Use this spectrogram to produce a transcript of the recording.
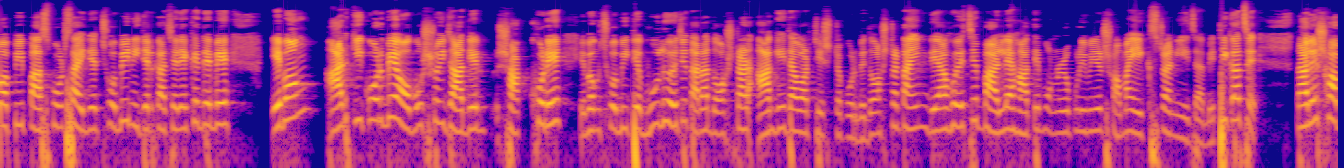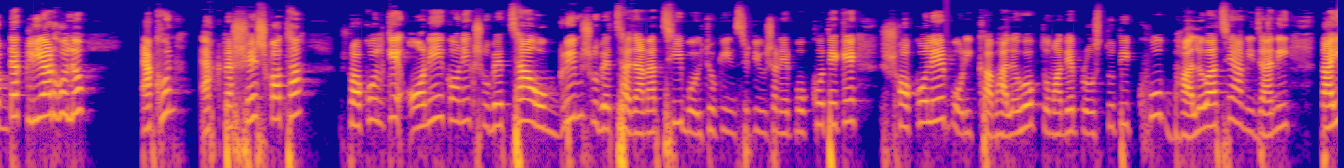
কপি পাসপোর্ট সাইজের ছবি নিজের কাছে রেখে দেবে এবং আর কি করবে? অবশ্যই যাদের স্বাক্ষরে এবং ছবিতে ভুল হয়েছে, তারা দশটার আগে যাওয়ার চেষ্টা করবে। দশটা টাইম দেওয়া হয়েছে, পারলে হাতে পনেরো কুড়ি মিনিট সময় এক্সট্রা নিয়ে যাবে, ঠিক আছে? তাহলে সবটা ক্লিয়ার হলো। এখন একটা শেষ কথা সকলকে অনেক অনেক শুভেচ্ছা, অগ্রিম শুভেচ্ছা জানাচ্ছি বৈঠকি ইনস্টিটিউশনের পক্ষ থেকে। সকলের পরীক্ষা ভালো হোক, তোমাদের প্রস্তুতি খুব ভালো আছে, আমি জানি। তাই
